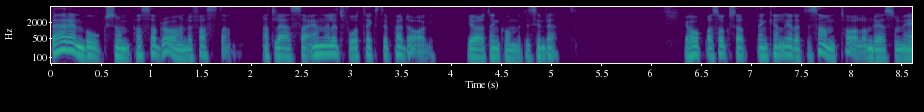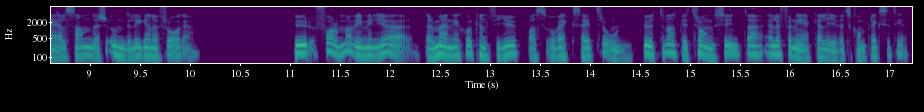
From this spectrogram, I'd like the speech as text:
Det här är en bok som passar bra under fastan. Att läsa en eller två texter per dag gör att den kommer till sin rätt. Jag hoppas också att den kan leda till samtal om det som är Elsanders underliggande fråga. Hur formar vi miljöer där människor kan fördjupas och växa i tron utan att bli trångsynta eller förneka livets komplexitet?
